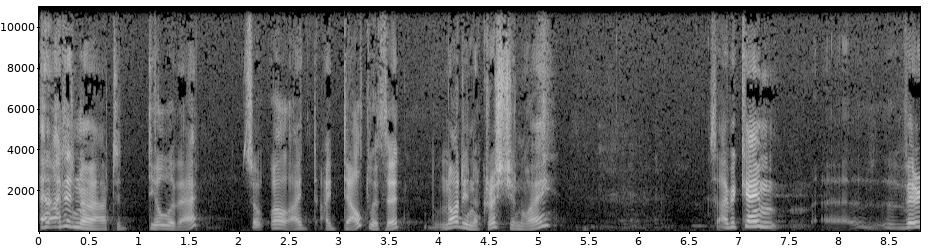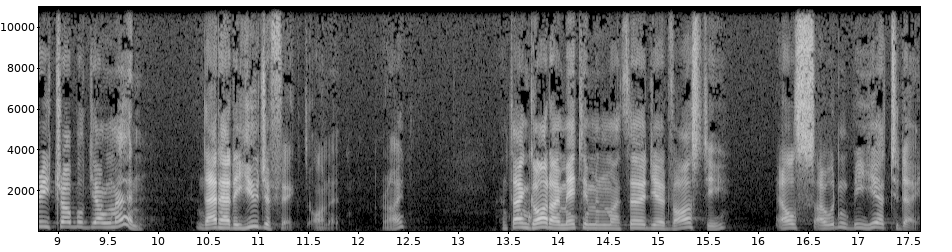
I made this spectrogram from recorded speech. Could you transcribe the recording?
and I didn't know how to deal with that. So well, I I dealt with it, not in a Christian way. So I became a very troubled young man. That had a huge effect on it, right? And thank God I met him in my third year at varsity, else I wouldn't be here today.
